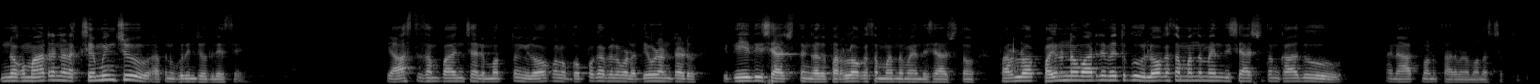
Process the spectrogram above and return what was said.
నిన్న ఒక మాట అన్నాడు క్షమించు అతని గురించి వదిలేసే ఈ ఆస్తి సంపాదించాలి మొత్తం ఈ లోకంలో గొప్పగా పిలవడ దేవుడు అంటాడు ఇదేది శాశ్వతం కాదు పరలోక సంబంధమైనది శాశ్వతం. పరలోక పైనున్న వాటిని వెతుకు లోక సంబంధమైనది శాశ్వతం కాదు అని ఆత్మానుసారమైన మనసు చెప్తుంది.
